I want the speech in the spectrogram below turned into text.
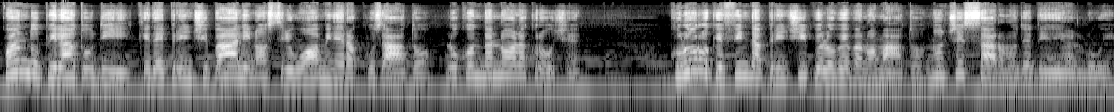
Quando Pilato udì che dai principali nostri uomini era accusato, lo condannò alla croce. Coloro che fin da principio lo avevano amato non cessarono di aderire a lui.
